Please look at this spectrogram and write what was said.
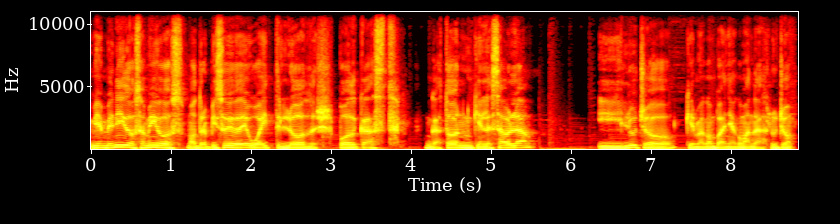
Bienvenidos amigos a otro episodio de White Lodge Podcast. Gastón quien les habla y Lucho quien me acompaña. ¿Cómo andas, Lucho?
